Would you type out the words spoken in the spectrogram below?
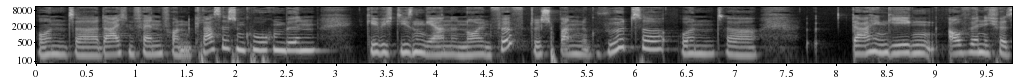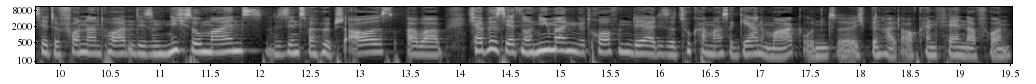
Und äh, da ich ein Fan von klassischen Kuchen bin, gebe ich diesen gerne einen neuen Pfiff durch spannende Gewürze und äh, Dahingegen aufwendig verzierte Fondant-Torten, die sind nicht so meins. Die sehen zwar hübsch aus, aber ich habe bis jetzt noch niemanden getroffen, der diese Zuckermasse gerne mag und äh, ich bin halt auch kein Fan davon.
